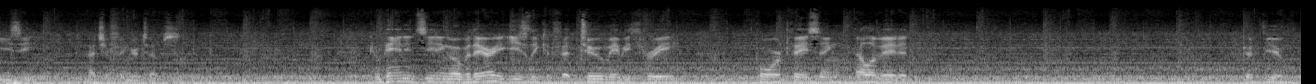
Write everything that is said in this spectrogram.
easy, at your fingertips. Companion seating over there, you easily could fit two, maybe three. Forward facing, elevated. Good view.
